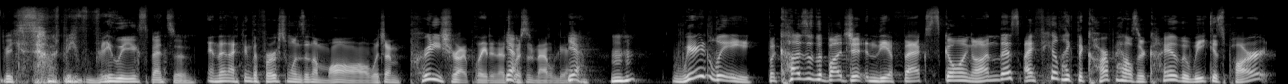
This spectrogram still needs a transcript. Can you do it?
because that would be really expensive. And then I think the first one's in the mall, which I'm pretty sure I played in a Yeah. Twisted Metal game. Yeah. Weirdly, because of the budget and the effects going on this, I feel like the car battles are kind of the weakest part.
